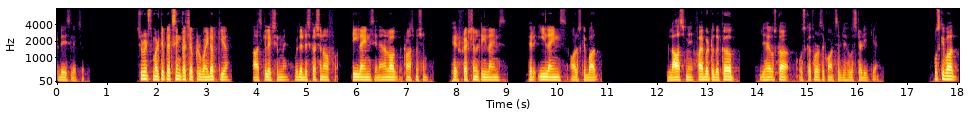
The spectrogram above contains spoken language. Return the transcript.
today اس لیکچر اسٹوڈینٹس ملٹیپلیکسنگ کا چیپٹر وائنڈ اپ کیا آج کے لیکچر میں with a discussion of T lines in analogue transmission پھر فریکشنل ٹی لائنس پھر ای لائنس اور اس کے بعد لاسٹ میں فائبر ٹو دا کرب جو ہے اس کا اس کا تھوڑا سا کانسیپٹ جو ہے وہ اسٹڈی کیا اس کے بعد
